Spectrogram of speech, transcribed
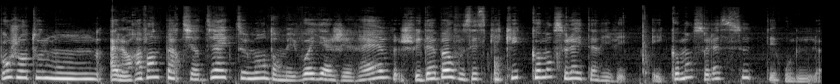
Bonjour tout le monde Alors avant de partir directement dans mes voyages et rêves, je vais d'abord vous expliquer comment cela est arrivé et comment cela se déroule.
